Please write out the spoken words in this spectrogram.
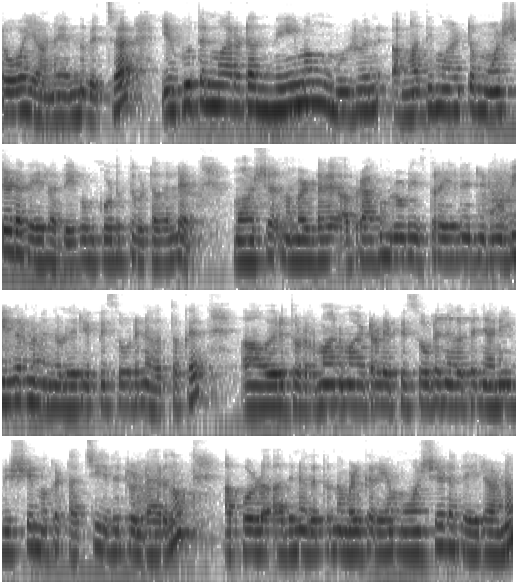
ലോയാണ് എന്ന് വെച്ചാൽ യഹൂദന്മാരുടെ നിയമം മുഴുവൻ ആദ്യമായിട്ട് മോശയുടെ കയ്യിൽ ദൈവം കൊടുത്തു വിട്ടതല്ലേ? മോശ നമ്മളുടെ അബ്രാഹിമിലൂടെ ഇസ്രയേലിന്റെ രൂപീകരണം എന്നുള്ളൊരു എപ്പിസോഡിനകത്തൊക്കെ ആ, ഒരു തുടർമാനമായിട്ടുള്ള എപ്പിസോഡിനകത്ത് ഞാൻ ഈ വിഷയമൊക്കെ ടച്ച് ചെയ്തിട്ടുണ്ടായിരുന്നു. അപ്പോൾ അതിനകത്ത് നമ്മൾക്കറിയാം മോശയുടെ കയ്യിലാണ്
